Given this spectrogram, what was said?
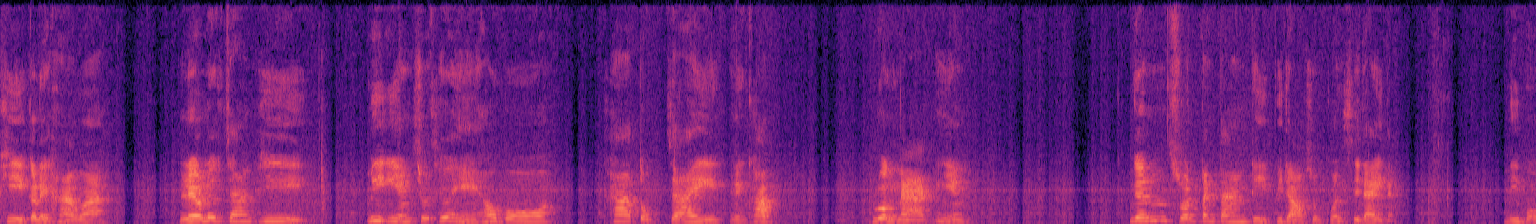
พี่ก็เลยหาว่า แล้วเลิกจ้างพี่ มีเอียงชดเชยให้เฮาบ่ค่าตกใจหรือครับล่วงหน้าอีหยังเงินส่วนต่างๆ ที่พี่ดาวสมควรสิได้น่ะมีบ่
